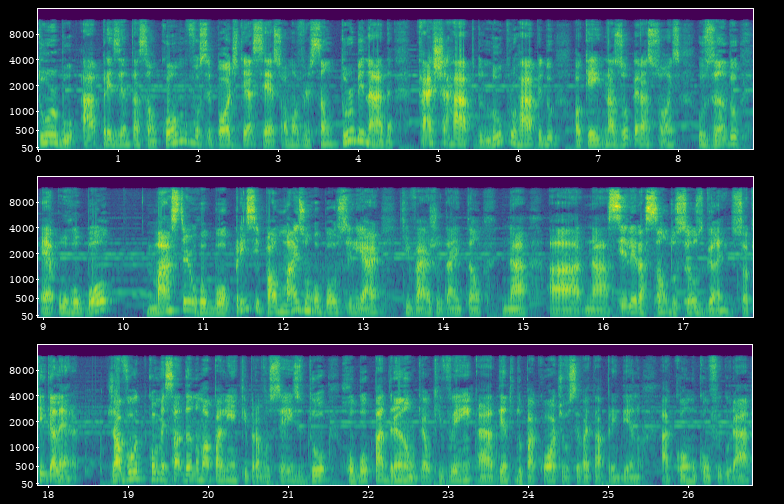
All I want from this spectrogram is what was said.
Turbo, a apresentação, como você pode ter acesso a uma versão turbinada, caixa rápido, lucro rápido, ok? Nas operações, usando é, o robô Master, o robô principal, mais um robô auxiliar que vai ajudar então na, a, na aceleração dos seus ganhos, ok galera? Já vou começar dando uma palhinha aqui para vocês do robô padrão, que é o que vem ah, dentro do pacote, você vai estar tá aprendendo a como configurar.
